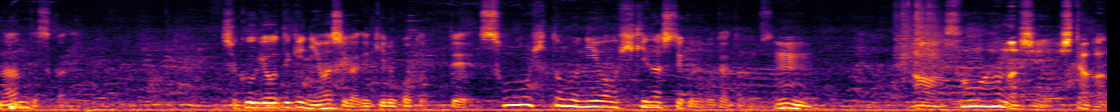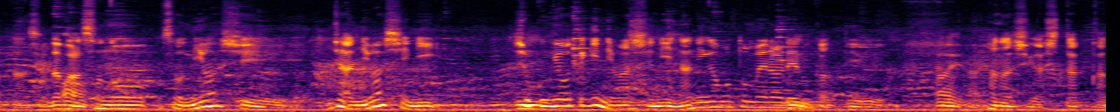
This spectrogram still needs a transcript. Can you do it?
何ですかね職業的庭師ができることってその人の庭を引き出してくることだと思うんですよ。うん。ああその話したかったんですよ。だからあそのそう庭師じゃあ庭師に職業的庭師に何が求められるかっていう話がしたかっ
